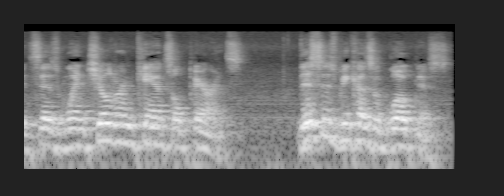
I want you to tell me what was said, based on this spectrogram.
It says, When Children Cancel Parents. This is because of wokeness.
